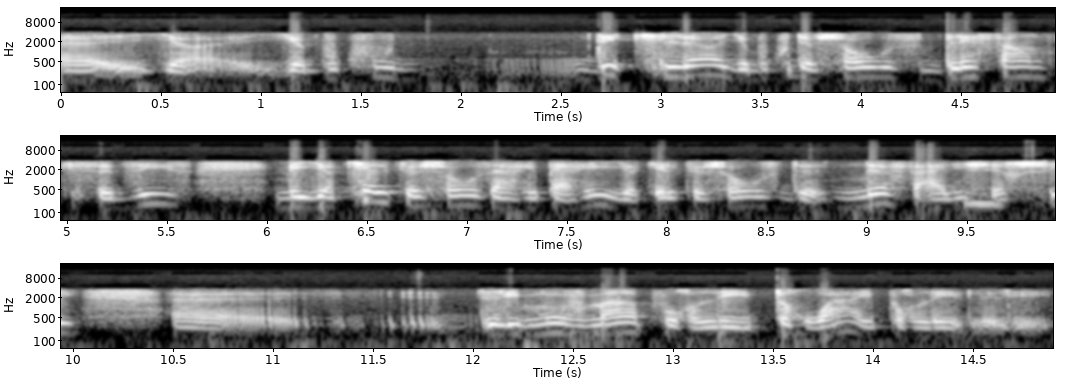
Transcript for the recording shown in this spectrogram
Euh, il, y a, il y a beaucoup d'éclats, il y a beaucoup de choses blessantes qui se disent, mais il y a quelque chose à réparer, il y a quelque chose de neuf à aller chercher. Euh, les mouvements pour les droits et pour les, les,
